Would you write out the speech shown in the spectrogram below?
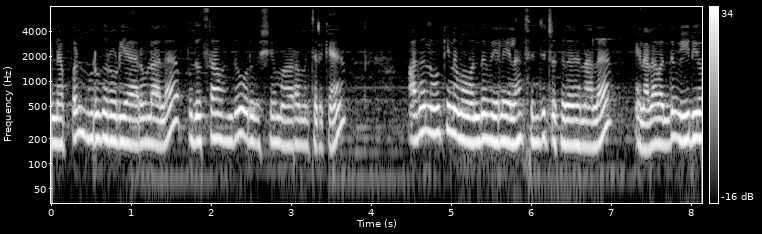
என் அப்பன் முருகருடைய அருளால் புதுசாக வந்து ஒரு விஷயம் ஆரம்பிச்சிருக்கேன். அதை நோக்கி நம்ம வந்து வேலையெல்லாம் செஞ்சிட்ருக்கிறதுனால என்னால் வந்து வீடியோ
